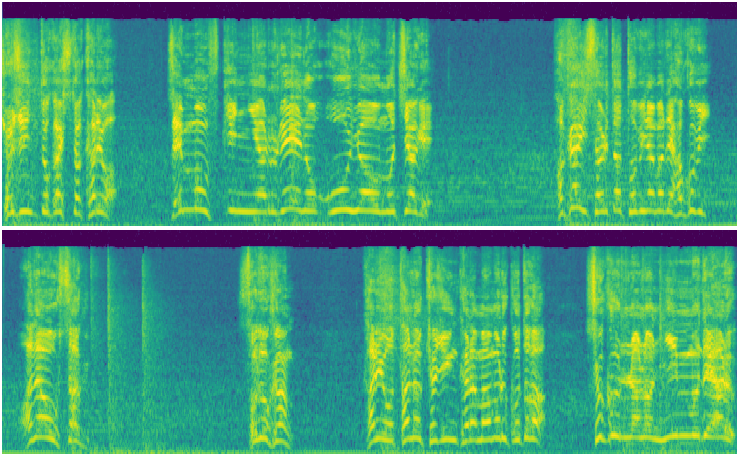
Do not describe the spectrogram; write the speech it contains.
巨人と化した彼は全門付近にある例の大岩を持ち上げ破壊された扉まで運び穴を塞ぐその間彼を他の巨人から守ることが諸君らの任務である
